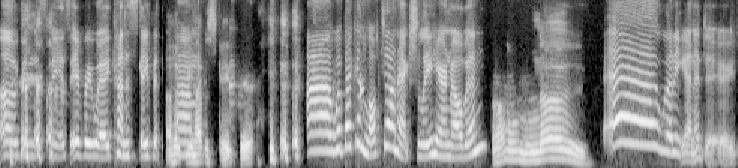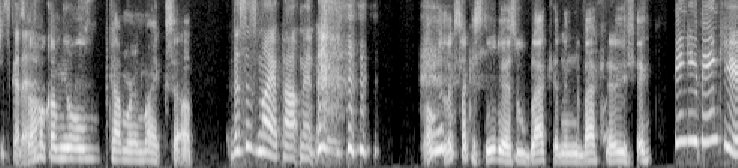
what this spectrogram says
oh goodness me, it's everywhere. You can't escape it. i hope Um, you have escaped it uh, we're back in lockdown actually here in Melbourne. oh no Eh, what are you gonna do? You just gotta. so how come your camera and mic set up This is my apartment. oh it looks like a studio it's all black and in the back and everything Thank you, thank you.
